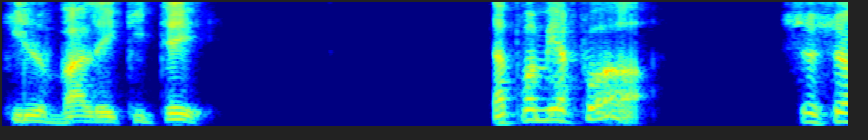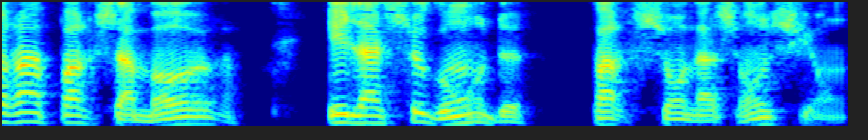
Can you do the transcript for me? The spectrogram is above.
qu'il va les quitter. La première fois, ce sera par sa mort et la seconde par son ascension.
